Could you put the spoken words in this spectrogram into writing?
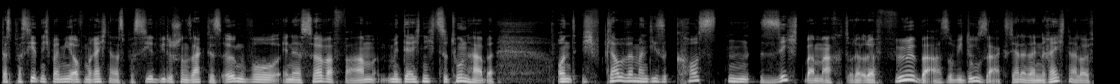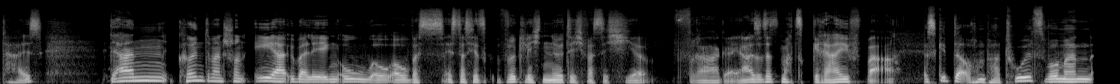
das passiert nicht bei mir auf dem Rechner, das passiert, wie du schon sagtest, irgendwo in der Serverfarm, mit der ich nichts zu tun habe. Und ich glaube, wenn man diese Kosten sichtbar macht oder, oder fühlbar, so wie du sagst, ja, dein Rechner läuft heiß, dann könnte man schon eher überlegen, oh, oh, oh, was ist das jetzt wirklich nötig, was ich hier frage? Ja, also das macht's greifbar. Es gibt da auch ein paar Tools, wo man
